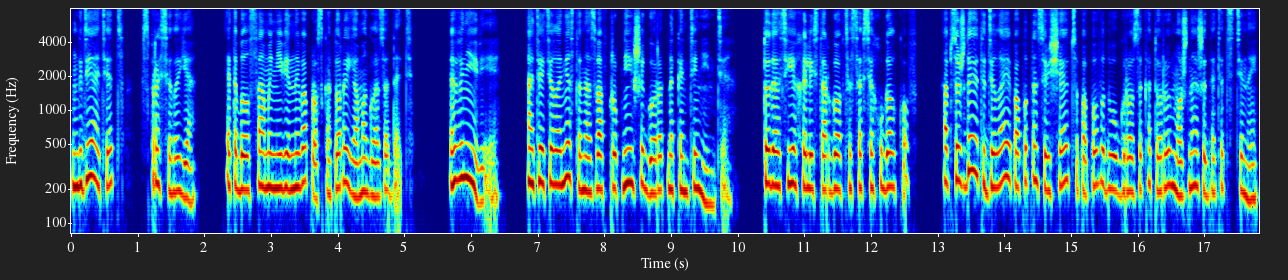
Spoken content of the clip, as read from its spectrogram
«Где отец?» — спросила я. Это был самый невинный вопрос, который я могла задать. «В Невии», — ответила Неста, назвав крупнейший город на континенте. Туда съехались торговцы со всех уголков. Обсуждают дела и попутно совещаются по поводу угрозы, которую можно ожидать от стены.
